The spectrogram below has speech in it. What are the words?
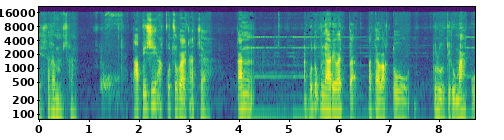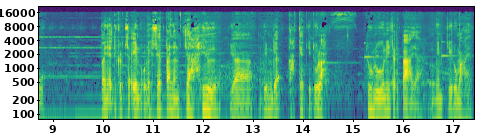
Ya serem, serem. Tapi sih aku coba aja. Kan aku tuh punya riwayat pada waktu dulu di rumahku banyak dikerjain oleh setan yang jahil. Ya mungkin nggak kaget gitulah. Dulu nih cerita ya mungkin di rumah ya.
